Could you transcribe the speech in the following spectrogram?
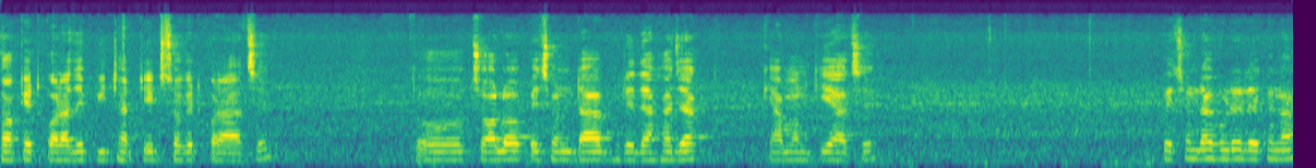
socket করা আছে পি থার্টি এইট সকেট করা আছে। তো চলো পেছনটা ঘুরে দেখা যাক কেমন কি আছে। পেছনটা ঘুরে রেখে না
